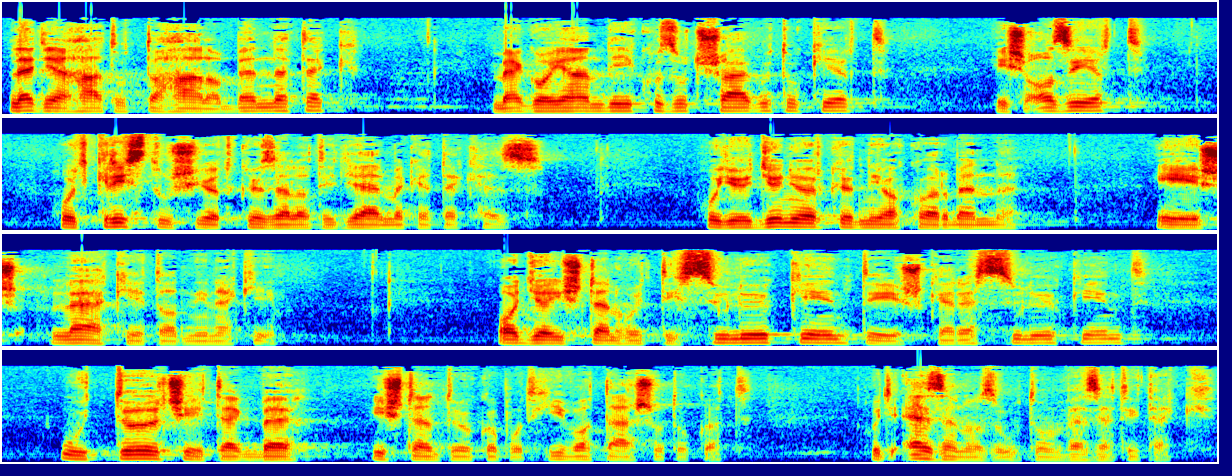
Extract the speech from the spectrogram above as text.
Legyen hát ott a hála bennetek, megajándékozottságotokért, és azért, hogy Krisztus jött közel a ti gyermeketekhez, hogy ő gyönyörködni akar benne, és lelkét adni neki. Adja Isten, hogy ti szülőként és keresztszülőként úgy töltsétek be Istentől kapott hivatásotokat, hogy ezen az úton vezetitek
